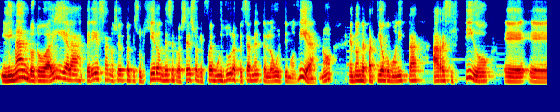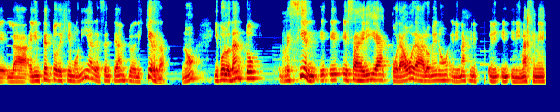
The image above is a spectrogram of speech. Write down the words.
limando todavía las asperezas, ¿no es cierto?, que surgieron de ese proceso que fue muy duro, especialmente en los últimos días, ¿no? En donde el Partido Comunista ha resistido eh, eh, el intento de hegemonía del Frente Amplio de la izquierda, ¿no? Y por lo tanto, recién e, e, esas heridas, por ahora a lo menos en imágenes, en, imágenes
